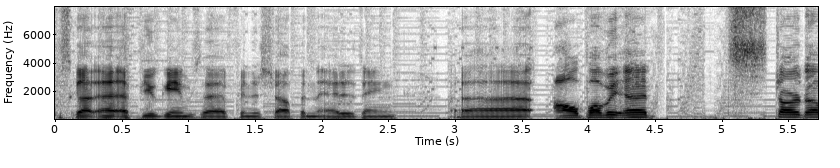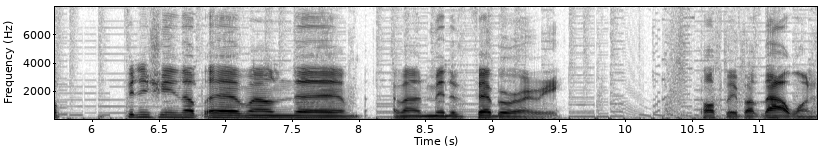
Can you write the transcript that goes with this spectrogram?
just got a, a few games uh, finished up and editing. Uh, I'll probably uh, start up finishing up uh, around uh, around mid of February. Possibly about that one.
